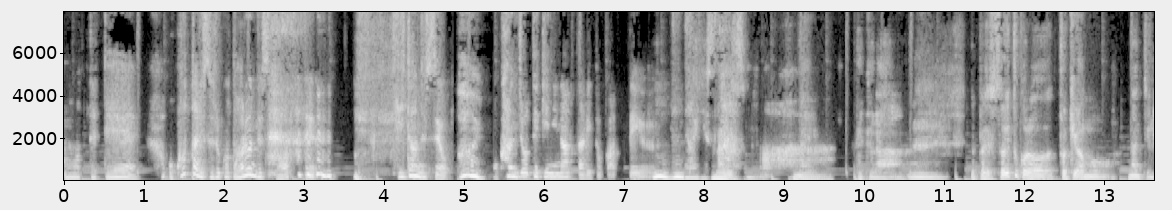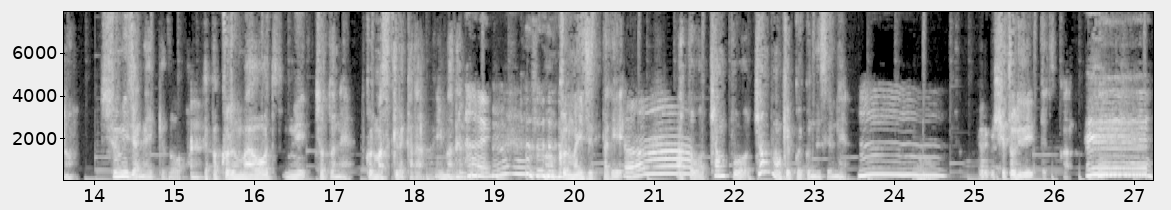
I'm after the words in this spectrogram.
思ってて、怒ったりすることあるんですかって聞いたんですよ。はい。感情的になったりとかっていう。うんうんないですか？ないですね。あない。だから、ーうんやっぱりそういうところ、時はもう、なんていうの？趣味じゃないけどうん、やっぱ車を、に、ちょっとね、車好きだから、今でも。はい。うん車いじったり。ああとは、キャンプを、キャンプも結構行くんですよね。うーん。一人で行ったりとか。へー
